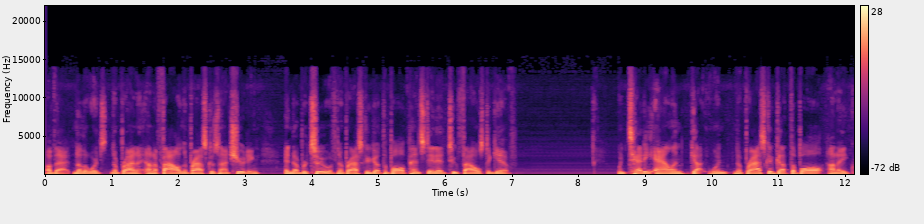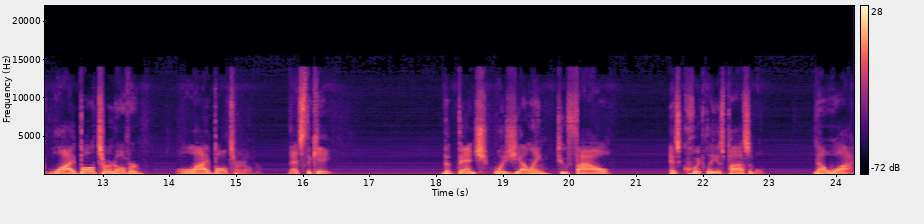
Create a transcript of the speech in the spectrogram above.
of that. In other words, on a foul, Nebraska's not shooting. And number two, if Nebraska got the ball, Penn State had two fouls to give. When Teddy Allen got, when Nebraska got the ball on a live ball turnover, live ball turnover, that's the key. The bench was yelling to foul as quickly as possible. Now, why?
